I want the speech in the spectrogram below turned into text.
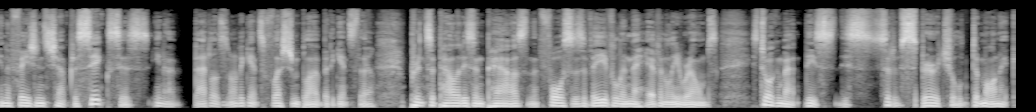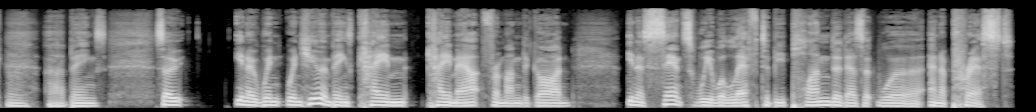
in Ephesians chapter 6 says, you know, battle is not against flesh and blood, but against the yeah. principalities and powers and the forces of evil in the heavenly realms. He's talking about these, this sort of spiritual demonic mm. uh, beings. So, you know, when, when human beings came, came out from under God, in a sense, we were left to be plundered, as it were, and oppressed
